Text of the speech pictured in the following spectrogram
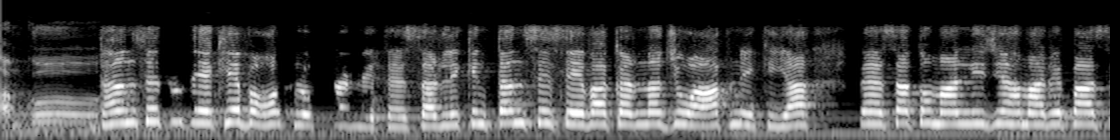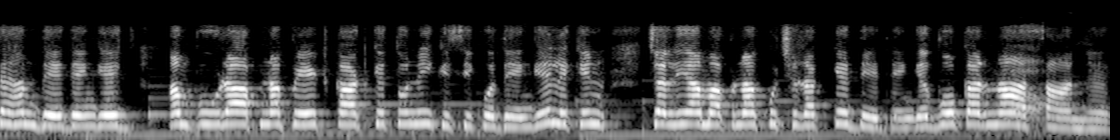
हमको धन से तो देखिए बहुत लोग कर लेते हैं सर लेकिन तन से सेवा करना जो आपने किया पैसा तो मान लीजिए हमारे पास है हम दे देंगे हम पूरा अपना पेट काट के तो नहीं किसी को देंगे लेकिन चलिए हम अपना कुछ रख के दे देंगे वो करना हाँ। आसान है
